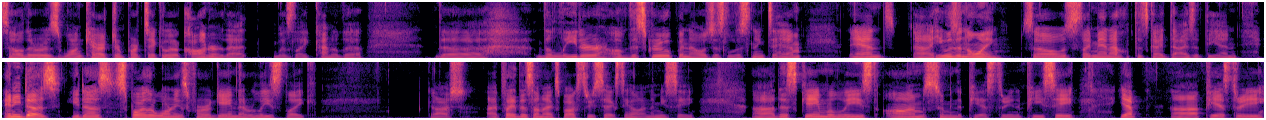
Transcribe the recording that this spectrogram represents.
so there was one character in particular connor that was like kind of the the the leader of this group and i was just listening to him and uh, he was annoying so i was just like man i hope this guy dies at the end and he does he does spoiler warnings for a game that released like gosh I played this on Xbox 360. Hold on, let me see. Uh, this game released on, I'm assuming the PS3 and the PC. Yep, uh, PS3,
